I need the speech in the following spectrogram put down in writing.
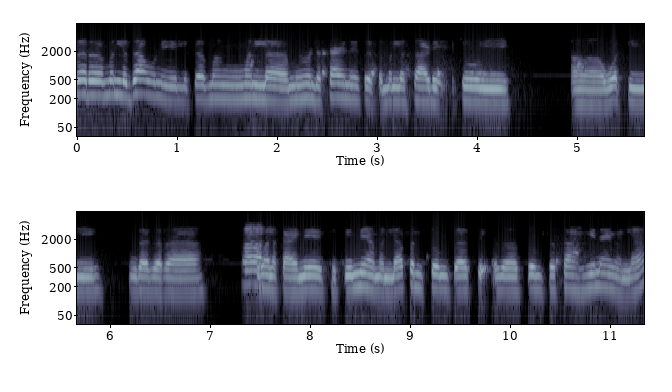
तर म्हणलं जाऊन येईल. तर मग म्हणलं मी म्हणलं काय नाही तर म्हणलं साडी चोळी अं, वटी गजरा तुम्हाला काय न्यायचं ते न्या म्हणला पण तुमचं काही नाही म्हणला.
